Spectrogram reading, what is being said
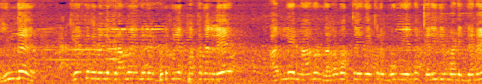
ಹಿಂದೆ ಕೇತರಿನಲ್ಲಿ ಗ್ರಾಮ ಏನಿದೆ ಬಿಡದಿಯ ಪಕ್ಕದಲ್ಲಿ ಅಲ್ಲಿ ನಾನು ನಲವತ್ತೈದು ಎಕರೆ ಭೂಮಿಯನ್ನು ಖರೀದಿ ಮಾಡಿದ್ದೇನೆ.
